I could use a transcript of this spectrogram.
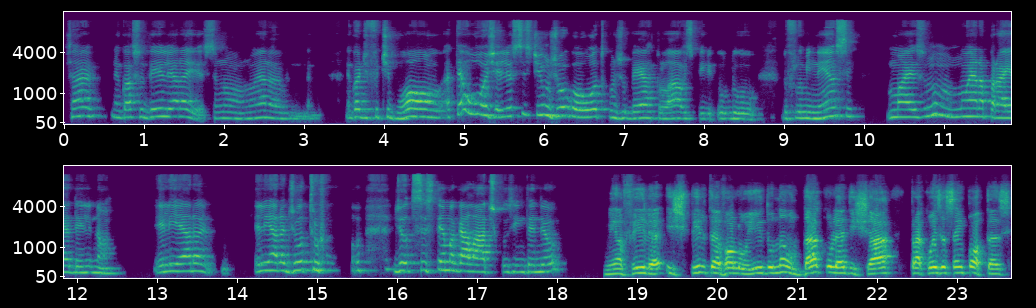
sabe? O negócio dele era esse. Não, não era negócio de futebol. Até hoje, ele assistia um jogo ou outro com o Gilberto lá, o espírito do, do Fluminense, mas não, não era a praia dele, não. Ele era, ele era de outro, de outro sistema galáctico, entendeu? Minha filha, espírito evoluído não dá colher de chá para coisa sem importância.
